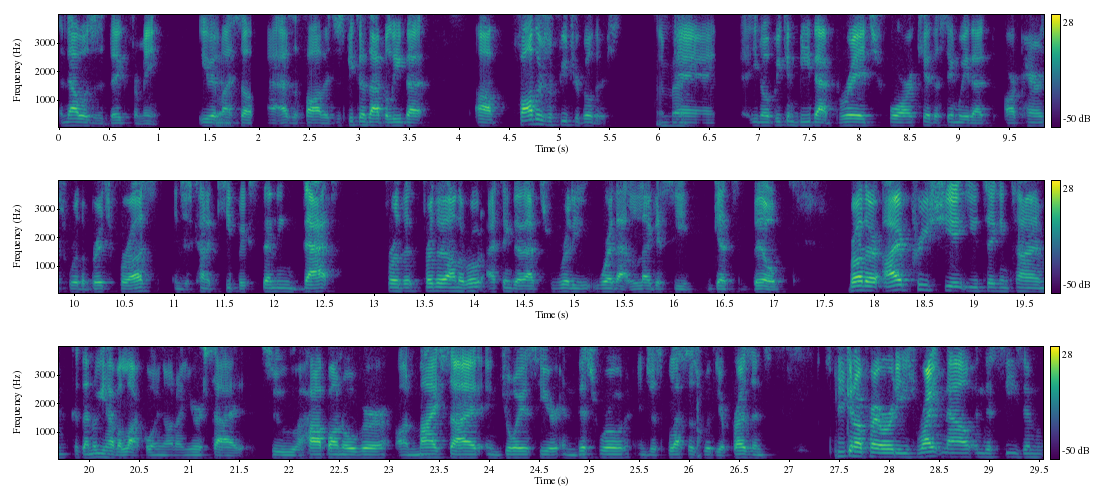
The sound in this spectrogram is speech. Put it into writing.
And that was just big for me, even yeah. myself as a father, just because I believe that uh, fathers are future builders. Amen. And you know, if we can be that bridge for our kid the same way that our parents were the bridge for us, and just kind of keep extending that further further down the road, I think that that's really where that legacy gets built. Brother, I appreciate you taking time because I know you have a lot going on on your side to hop on over on my side, and enjoy us here in this world and just bless us with your presence. Speaking of priorities, right now in this season,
